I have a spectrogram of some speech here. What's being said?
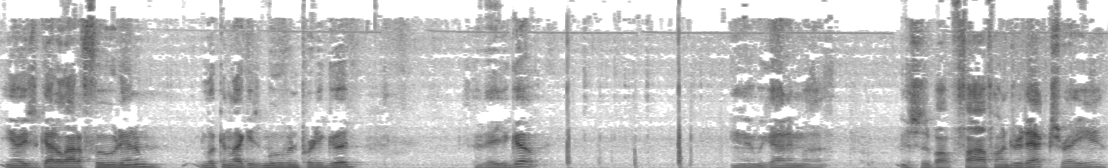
you know, he's got a lot of food in him, looking like he's moving pretty good. So there you go. And we got him, uh, this is about 500X right here.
